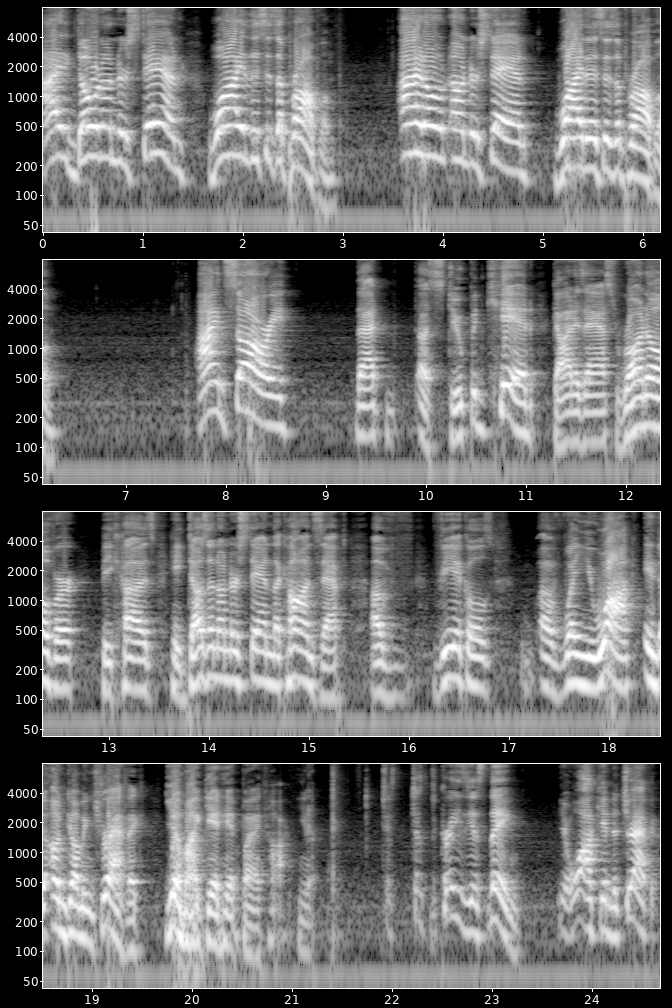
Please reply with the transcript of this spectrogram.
I don't understand why this is a problem. I don't understand why this is a problem. I'm sorry that a stupid kid got his ass run over because he doesn't understand the concept of vehicles of when you walk into oncoming traffic, you might get hit by a car. You know, just just the craziest thing. You walk into traffic,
